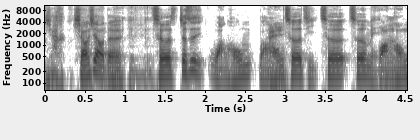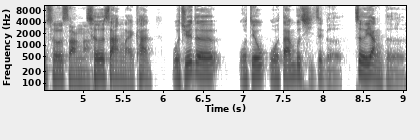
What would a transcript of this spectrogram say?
小小小的车就是网红网红车体车车媒网红车商啊，车商来看，我觉得我丢我担不起这个这样的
